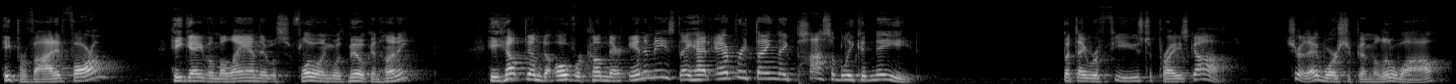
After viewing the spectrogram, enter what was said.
He provided for them. He gave them a land that was flowing with milk and honey. He helped them to overcome their enemies. They had everything they possibly could need. But they refused to praise God. Sure, they'd worship Him a little while,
